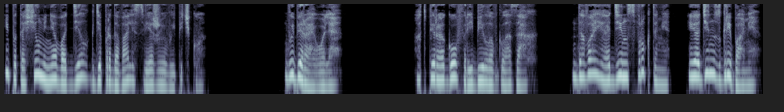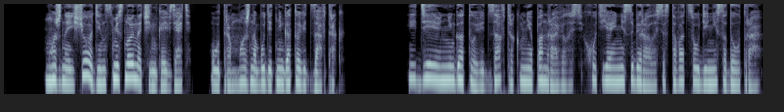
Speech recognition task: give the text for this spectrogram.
и потащил меня в отдел, где продавали свежую выпечку. «Выбирай, Оля». От пирогов рябило в глазах. Давай один с фруктами и один с грибами. Можно еще один с мясной начинкой взять. Утром можно будет не готовить завтрак. Идея не готовить завтрак мне понравилась, хоть я и не собиралась оставаться у Дениса до утра.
